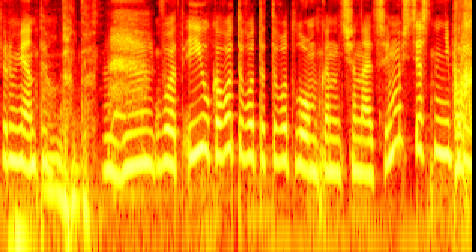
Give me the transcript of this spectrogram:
ферментом. Да-да. Вот, и у кого-то вот эта вот ломка начинается. Ему, естественно, неприятно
